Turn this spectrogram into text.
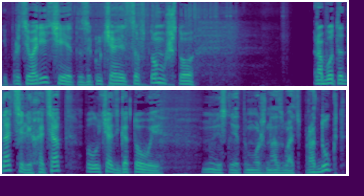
И противоречие это заключается в том, что работодатели хотят получать готовый, ну, если это можно назвать, продукт,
